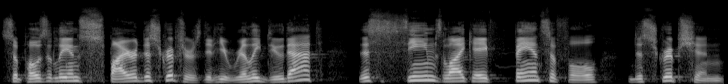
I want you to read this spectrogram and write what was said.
supposedly inspired the scriptures. Did he really do that? This seems like a fanciful description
